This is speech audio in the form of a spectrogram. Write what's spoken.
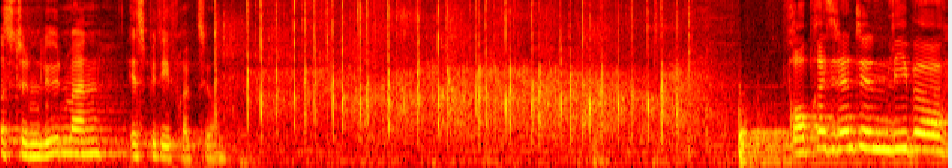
Kirsten Lühnmann, SPD-Fraktion. Frau Präsidentin, liebe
